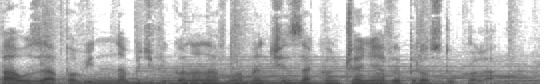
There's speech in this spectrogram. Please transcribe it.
Pauza powinna być wykonana w momencie zakończenia wyprostu kolana.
